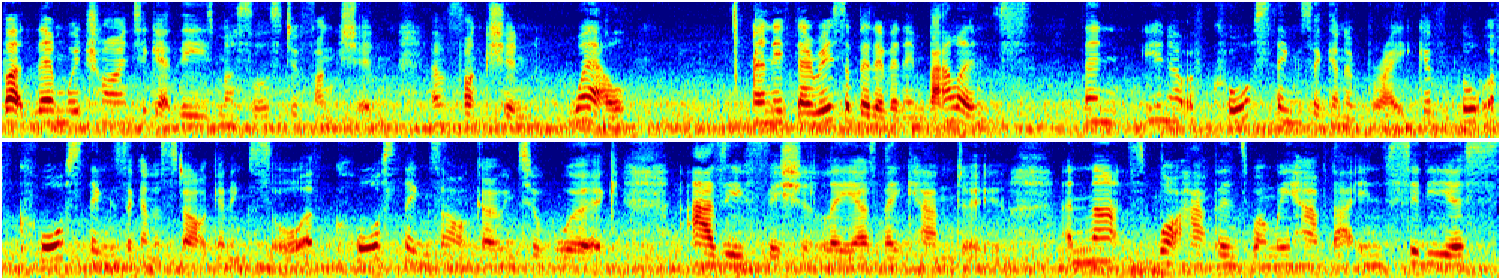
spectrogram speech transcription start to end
But then we're trying to get these muscles to function and function well. And if there is a bit of an imbalance, then you know of course things are going to break of, of course things are going to start getting sore of course things aren't going to work as efficiently as they can do and that's what happens when we have that insidious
